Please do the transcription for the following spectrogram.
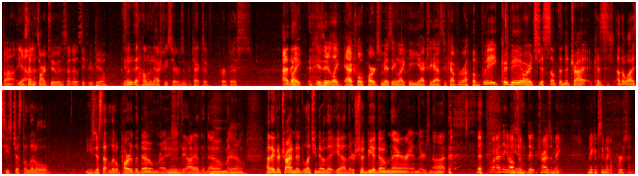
But, yeah. Except it's R two instead of C three PO. Do you think the helmet actually serves a protective purpose? I think Like, is there like actual parts missing? Like he actually has to cover up. it could be, or it's just something to try. Because otherwise, he's just a little. He's just that little part of the dome, right? He's just Mm. the eye of the dome, and Yeah. I think they're trying to let you know that yeah, there should be a dome there, and there's not. Well, I think it also Yeah. it tries to make make him seem like a person.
